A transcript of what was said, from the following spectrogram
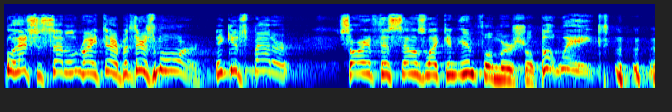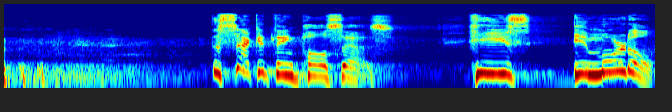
Boy, that should settle it right there. But there's more. It gets better. Sorry if this sounds like an infomercial, but wait. the second thing Paul says, he's immortal.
